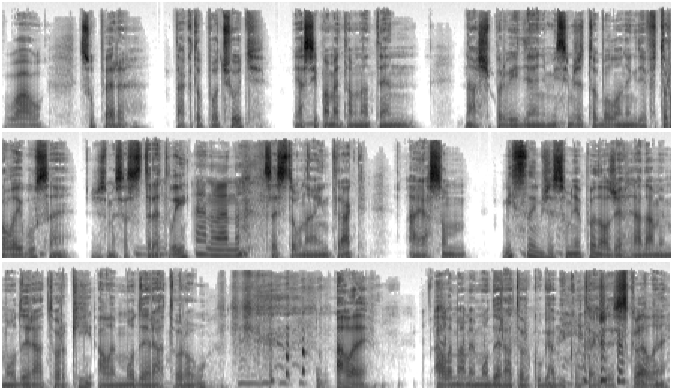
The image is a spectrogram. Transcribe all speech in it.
Wow, super takto počuť. Ja si pamätám na ten náš prvý deň, myslím, že to bolo niekde v trolejbuse, že sme sa stretli mm, áno, áno. cestou na Intrak a ja som, myslím, že som nepovedal, že hľadáme moderátorky, ale moderátorov. ale, ale máme moderátorku Gabiko, takže skvelé.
